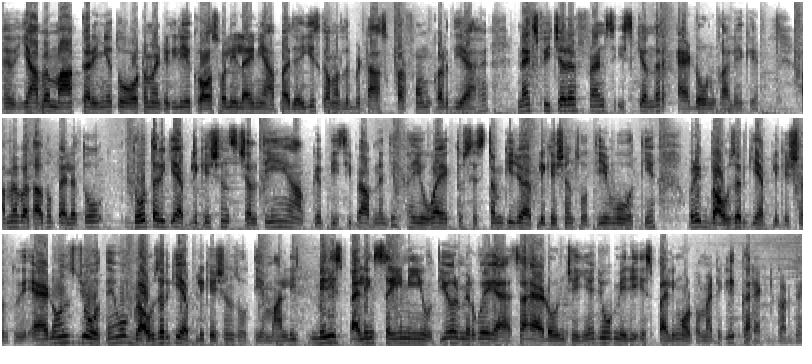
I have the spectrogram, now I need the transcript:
यहाँ पे मार्क करेंगे तो ऑटोमेटिकली एक क्रॉस वाली लाइन यहाँ पे आ जाएगी। इसका मतलब टास्क परफॉर्म कर दिया है। नेक्स्ट फीचर है फ्रेंड्स इसके अंदर एड ऑन का लेके। अब मैं बता दूँ, पहले तो दो तरह की एप्लीकेशन चलती हैं। आपके पीसी पे आपने देखा ही होगा, एक तो सिस्टम की जो एप्लीकेशन होती हैं, वो होती हैं, और एक ब्राउज़र की एप्लीकेशन होती है। एड ऑन्स जो होते हैं, वो ब्राउज़र की एप्लीकेशन होती है। मान लीजिए मेरी स्पेलिंग सही नहीं होती है और मेरे को एक ऐसा एड ऑन चाहिए जो मेरी स्पेलिंग ऑटोमेटिकली करेक्ट कर दें।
